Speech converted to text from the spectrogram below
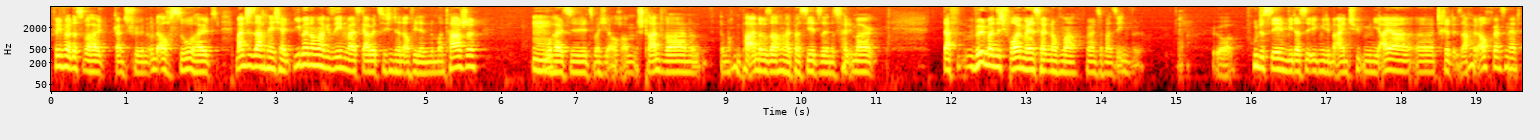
Auf jeden Fall, das war halt ganz schön. Und auch so halt, manche Sachen hätte ich halt lieber nochmal gesehen, weil es gab ja zwischendrin auch wieder eine Montage, Mhm. wo halt sie zum Beispiel auch am Strand waren und dann noch ein paar andere Sachen halt passiert sind. Das ist halt immer, da würde man sich freuen, wenn es halt nochmal, wenn man es nochmal sehen würde. Ja. Gute Szenen, wie dass sie irgendwie dem einen Typen in die Eier äh, tritt, ist halt auch ganz nett.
